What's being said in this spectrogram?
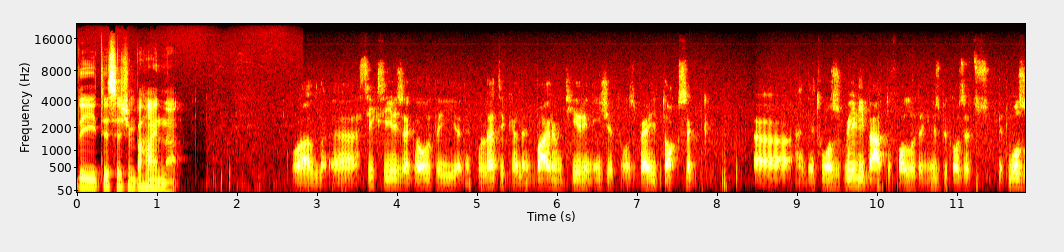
the decision behind that? Well, uh, six years ago, the uh, the political environment here in Egypt was very toxic, uh, and it was really bad to follow the news because it's it was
